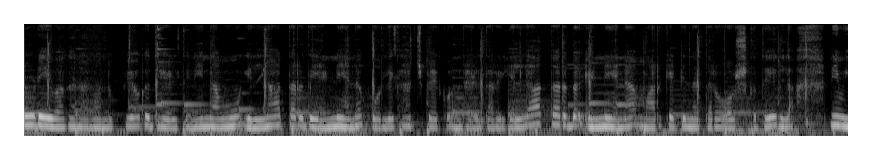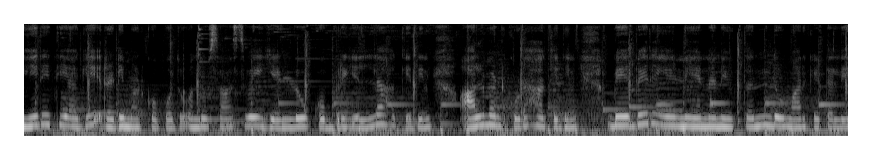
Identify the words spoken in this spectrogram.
ನೋಡಿ, ಇವಾಗ ನಾನೊಂದು ಉಪಯೋಗದ ಹೇಳ್ತೀನಿ. ನಾವು ಎಲ್ಲ ಥರದ ಎಣ್ಣೆಯನ್ನು ಕೂದಲಿಗೆ ಹಚ್ಚಬೇಕು ಅಂತ ಹೇಳ್ತಾರೆ. ಎಲ್ಲ ಥರದ ಎಣ್ಣೆಯನ್ನು ಮಾರ್ಕೆಟಿಂದ ತರೋ ಅವಶ್ಯಕತೆ ಇಲ್ಲ. ನೀವು ಈ ರೀತಿಯಾಗಿ ರೆಡಿ ಮಾಡ್ಕೋಬೋದು. ಒಂದು ಸಾಸಿವೆ, ಎಳ್ಳು ಕೊಬ್ಬರಿ ಎಲ್ಲ ಹಾಕಿದ್ದೀನಿ. ಆಲ್ಮಂಡ್ ಕೂಡ ಹಾಕಿದ್ದೀನಿ. ಬೇರೆ ಬೇರೆ ಎಣ್ಣೆಯನ್ನು ನೀವು ತಂದು ಮಾರ್ಕೆಟಲ್ಲಿ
